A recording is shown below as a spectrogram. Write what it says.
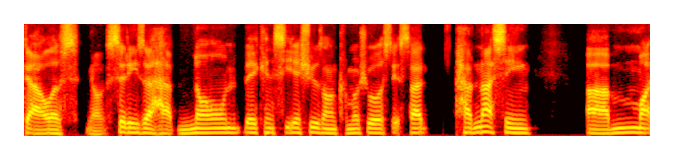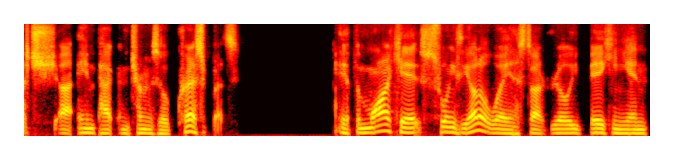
Dallas, you know, cities that have known vacancy issues on commercial real estate side have not seen uh, much uh, impact in terms of credit spreads. If the market swings the other way and start really baking in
